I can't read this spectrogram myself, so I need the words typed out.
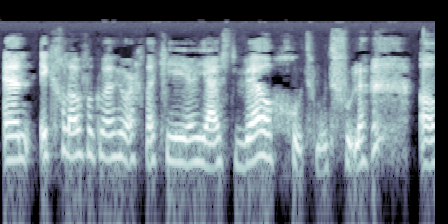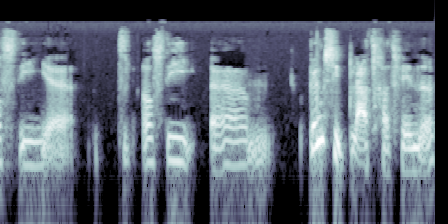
En ik geloof ook wel heel erg dat je je juist wel goed moet voelen als die, als die um, punctie plaats gaat vinden.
